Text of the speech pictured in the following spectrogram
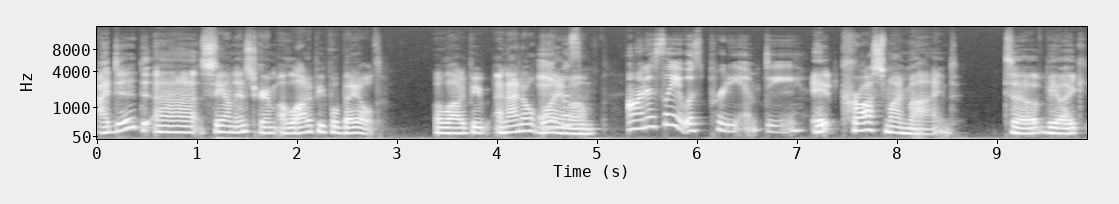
I did uh, see on Instagram a lot of people bailed. A lot of people, and I don't blame was- them. Honestly, it was pretty empty. It crossed my mind to be like,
